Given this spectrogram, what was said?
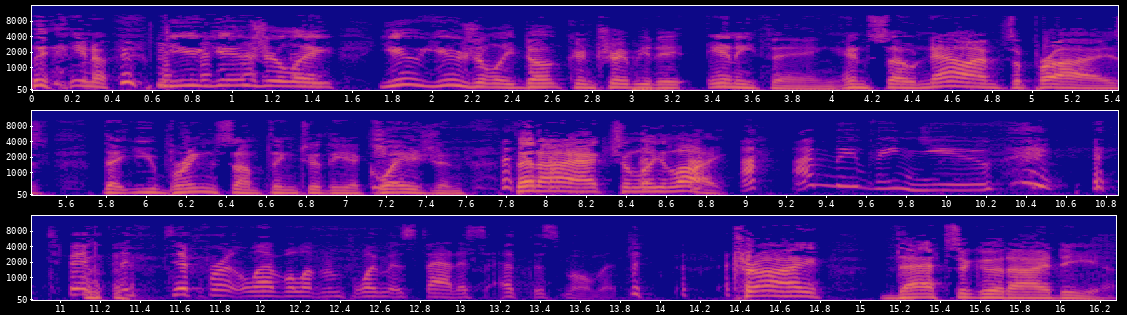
you know, you usually you usually don't contribute anything, and so now I'm surprised that you bring something to the equation that I actually like. I'm moving you to a different level of employment status at this moment. Try that's a good idea.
